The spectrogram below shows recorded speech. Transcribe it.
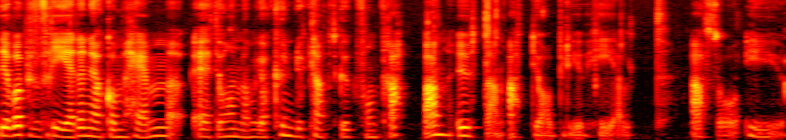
det var på fredag när jag kom hem eh, till honom. Jag kunde ju knappt gå upp från trappan utan att jag blev helt alltså yr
